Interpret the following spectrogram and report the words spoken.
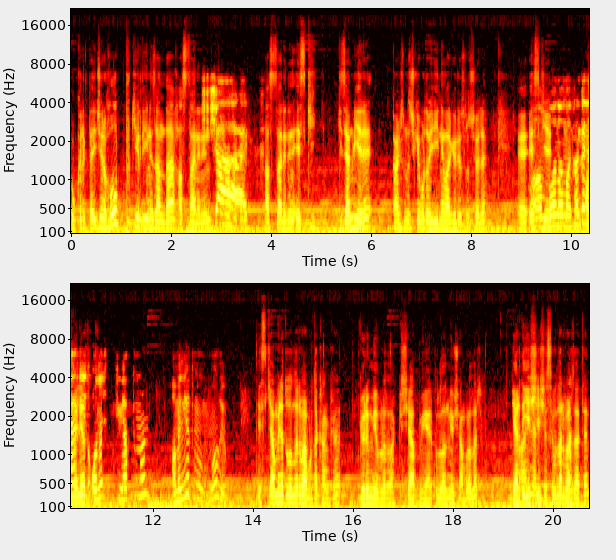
Bu kırıktan içeri hop girdiğiniz anda hastanenin Şak. hastanenin eski gizemli yeri karşımıza çıkıyor. Burada bir iğne var görüyorsunuz şöyle. Ee, eski Aman aman kanka ameliyat- neredeyiz? Ona yattın lan? Ameliyat mı oldun? Ne oluyor? Eski ameliyat odaları var burada kanka. Görünmüyor burada bak şey yapmıyor yani kullanılmıyor şu an buralar. Yerde Aynen. yeşil yeşil sıvılar var zaten.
